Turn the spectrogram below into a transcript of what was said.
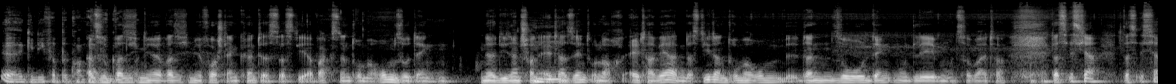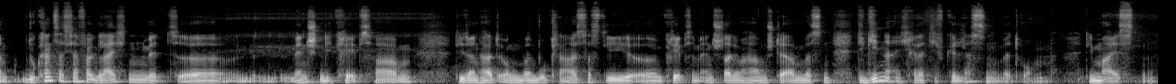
äh, geliefert bekommt. Also was ich mir, was ich mir vorstellen könnte, ist, dass die Erwachsenen drumherum so denken, ne, die dann Mhm. schon älter sind und auch älter werden, dass die dann drumherum dann so denken und leben und so weiter. Das ist ja, das ist ja, du kannst das ja vergleichen mit äh, Menschen, die Krebs haben, die dann halt irgendwann, wo klar ist, dass die äh, Krebs im Endstadium haben, sterben müssen. Die gehen da eigentlich relativ gelassen mit um, die meisten.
